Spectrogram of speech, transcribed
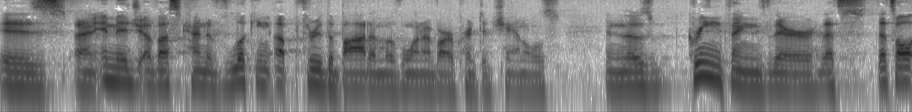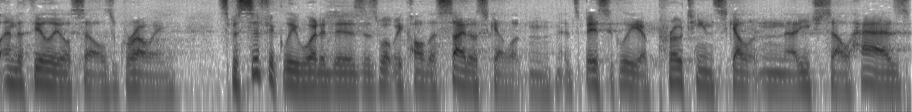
is an image of us kind of looking up through the bottom of one of our printed channels. And those green things there, that's, that's all endothelial cells growing. Specifically, what it is is what we call the cytoskeleton. It's basically a protein skeleton that each cell has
